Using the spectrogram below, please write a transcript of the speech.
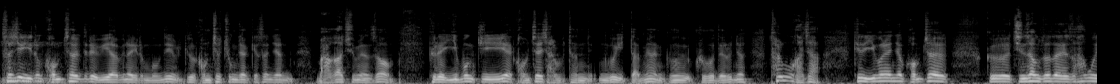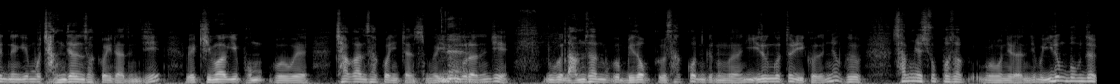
사실 이런 검찰들의 위압이나 이런 부분들이 그 검찰총장께서 이제 막아주면서 그래 이번 기회에 검찰이 잘못한 거 있다면 그 그거대로 이제 털고 가자. 그래서 이번에 이제 검찰 그 진상조사에서 하고 있는 게 뭐 장자연 사건이라든지 왜 김학의 범그왜 차관 사건 있지 않습니까? 이런 네. 거라든지 그 남산 그 미덕 그 사건 그런 거 이런 것들이 있거든요. 그 삼례 슈퍼 사건이라든지 뭐 이런 부분들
